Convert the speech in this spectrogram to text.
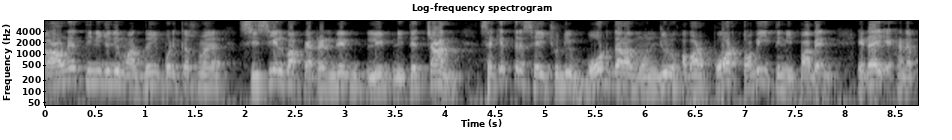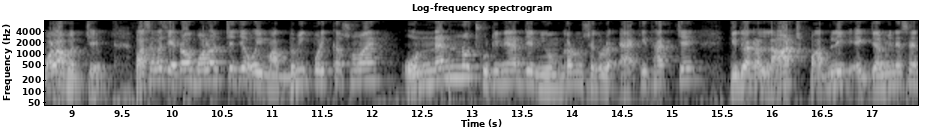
কারণে তিনি যদি মাধ্যমিক পরীক্ষার সময় সিসিএল বা প্যাটার্নিটি লিভ নিতে চান, সেক্ষেত্রে সেই ছুটি বোর্ড দ্বারা মঞ্জুর হবার পর তবেই তিনি পাবেন। এটাই এখানে বলা হচ্ছে। পাশাপাশি এটাও বলা হচ্ছে যে ওই মাধ্যমিক পরীক্ষার সময় অন্যান্য ছুটি নেওয়ার যে নিয়মকানুন সেগুলো একই থাকছে, কিন্তু একটা লার্জ পাবলিক এক্সামিনেশন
